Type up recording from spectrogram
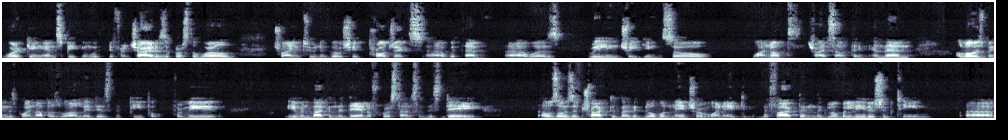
working and speaking with different charities across the world, trying to negotiate projects uh, with them uh, was really intriguing. So why not try something? And then I'll always bring this point up as well. It is the people. For me, even back in the day, and of course, stands to this day, I was always attracted by the global nature of 180. The fact that in the global leadership team, uh,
